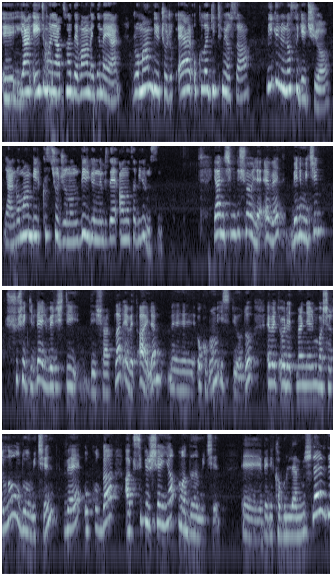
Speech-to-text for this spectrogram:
E, yani eğitim hayatına devam edemeyen roman bir çocuk eğer okula gitmiyorsa bir günü nasıl geçiyor? Yani roman bir kız çocuğunun bir gününü bize anlatabilir misin? Yani şimdi şöyle evet benim için şu şekilde elverişliydi şartlar. Evet ailem e, okumamı istiyordu. Evet öğretmenlerim başarılı olduğum için ve okulda aksi bir şey yapmadığım için e, beni kabullenmişlerdi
